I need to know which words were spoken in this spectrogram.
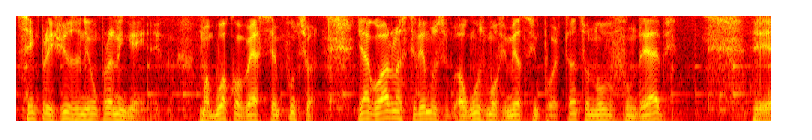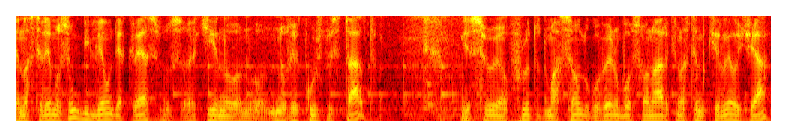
Sem prejuízo nenhum para ninguém. Uma boa conversa sempre funciona. E agora nós teremos alguns movimentos importantes, o novo Fundeb. Eh, nós teremos um bilhão de acréscimos aqui no, no, no, recurso do Estado. Isso é fruto de uma ação do governo Bolsonaro que nós temos que elogiar.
